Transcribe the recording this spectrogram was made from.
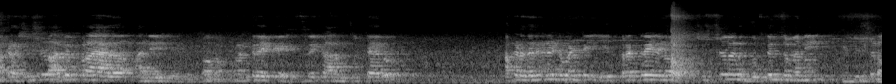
అక్కడ శిష్యుల అభిప్రాయాలు అని ఒక ప్రక్రియకి శ్రీకారం చుట్టారు. అక్కడ జరిగినటువంటి ఈ ప్రక్రియలో శిష్యులను గుర్తించమని శిష్యులు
